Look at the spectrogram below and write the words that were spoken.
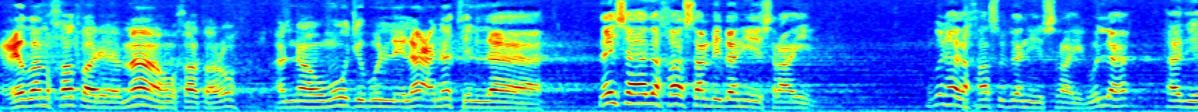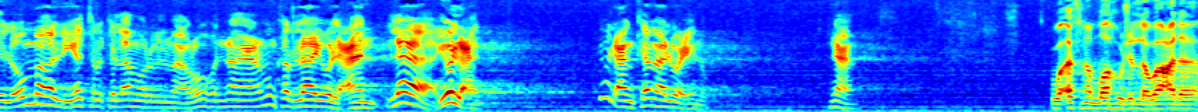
عظم خطر. ما هو خطره؟ أنه موجب للعنة الله. ليس هذا خاصا ببني إسرائيل. يقول هذا خاص ببني إسرائيل ولا هذه الأمة اللي يترك الأمر بالمعروف والنهي عن المنكر لا يلعن. لا يلعن. يلعن كما لعنوا. نعم. وأثنى الله جل وعلا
